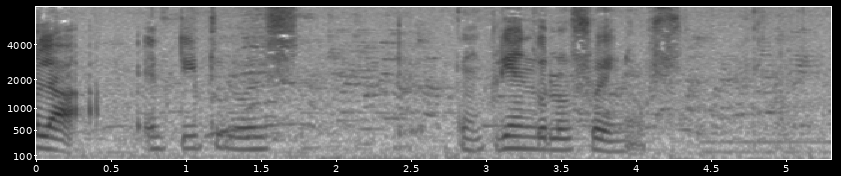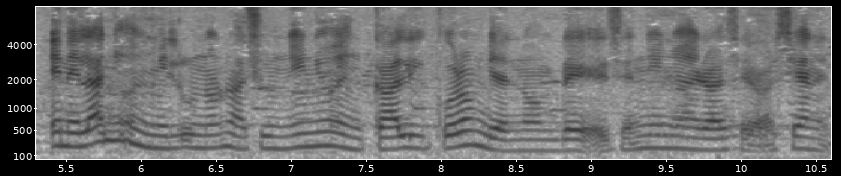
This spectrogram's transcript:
Hola, el título es Cumpliendo los sueños. En el año 2001 nació un niño en Cali, Colombia. El nombre de ese niño era Sebastián, el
